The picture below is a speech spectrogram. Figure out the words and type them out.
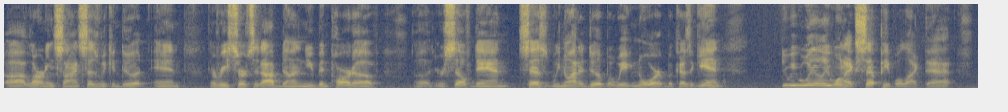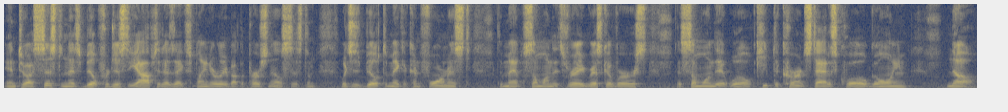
uh, learning science says we can do it, and the research that I've done and you've been part of uh, yourself, Dan, says we know how to do it, but we ignore it because again, do we really want to accept people like that into a system that's built for just the opposite, as I explained earlier about the personnel system, which is built to make a conformist, to make someone that's really risk averse, to someone that will keep the current status quo going? No.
